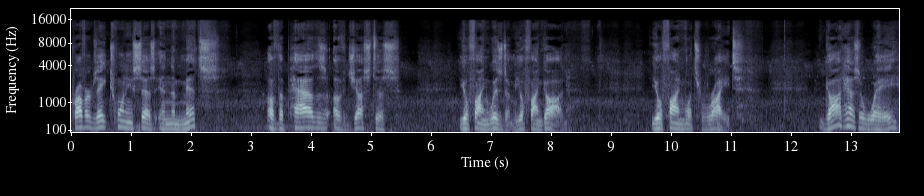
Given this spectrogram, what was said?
Proverbs 8:20 says, "In the midst of the paths of justice, you'll find wisdom, you'll find God. You'll find what's right." God has a way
